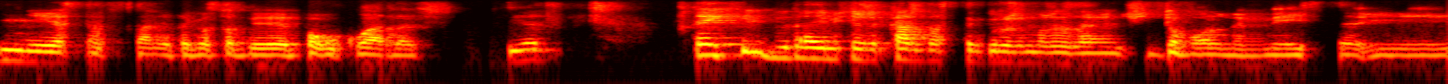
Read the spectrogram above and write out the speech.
nie jestem w stanie tego sobie poukładać. W tej chwili wydaje mi się, że każda z tych drużyn może zająć dowolne miejsce i,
